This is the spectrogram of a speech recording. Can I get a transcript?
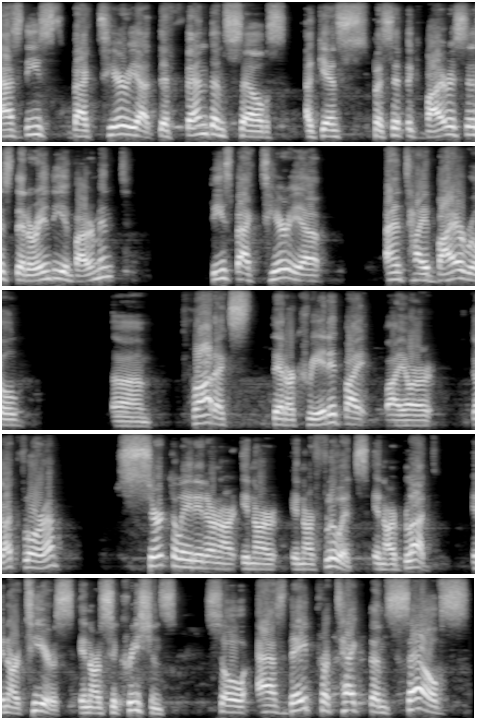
as these bacteria defend themselves against specific viruses that are in the environment, these bacteria, antiviral um, products that are created by, by our gut flora, circulated in our, in, our, in our fluids, in our blood, in our tears, in our secretions. So as they protect themselves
